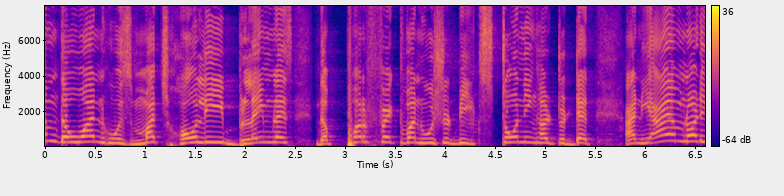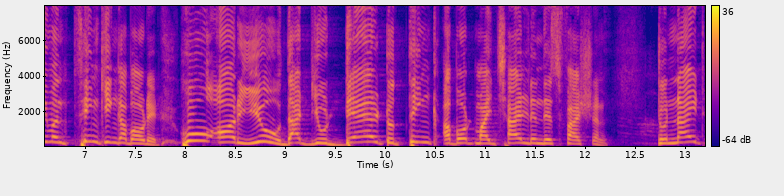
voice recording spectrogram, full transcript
am the one who is much holy, blameless, the perfect one who should be stoning her to death. And I am not even thinking about it. Who are you that you dare to think about my child in this fashion? Tonight,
